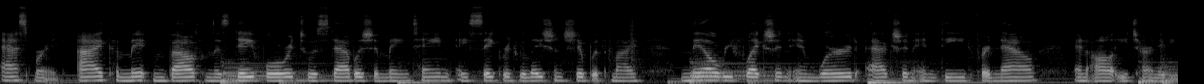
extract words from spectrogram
Aspirant, I commit and vow from this day forward to establish and maintain a sacred relationship with my male reflection in word, action, and deed for now and all eternity.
